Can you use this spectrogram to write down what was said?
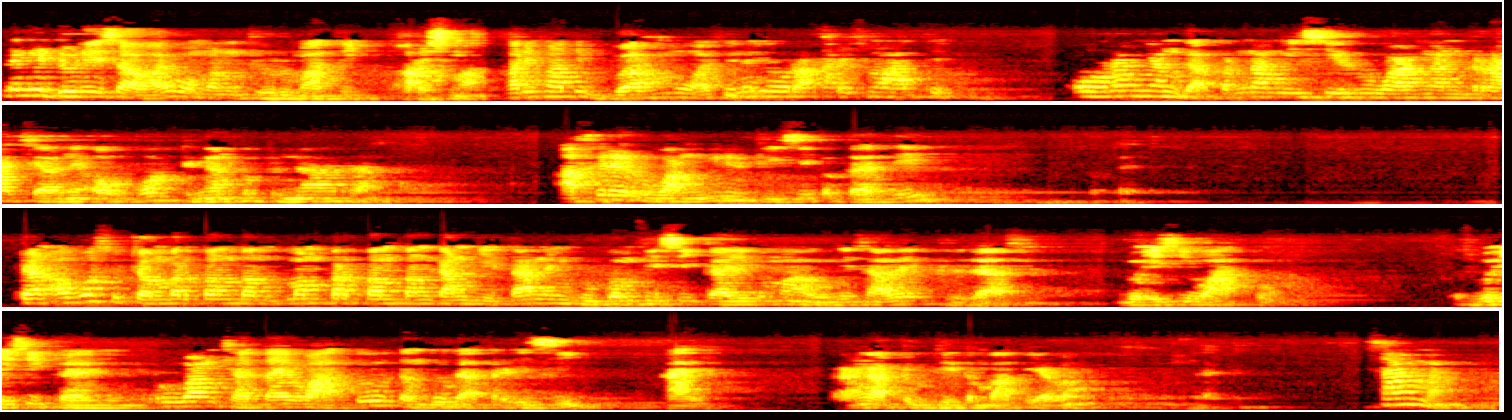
Neng Indonesia wae wong men dihormati, karisma. Karismati mbahmu asline ya ora karismatik. Orang yang nggak pernah ngisi ruangan kerajaannya Allah dengan kebenaran. Akhirnya ruang ini diisi kebati. Dan Allah sudah mempertonton, mempertontonkan kita yang hukum fisika itu mau misalnya gelas, gue isi waktu, terus gue isi banyu. Ruang jatah waktu tentu gak terisi air, karena ngaduk di tempat ya, Sama.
